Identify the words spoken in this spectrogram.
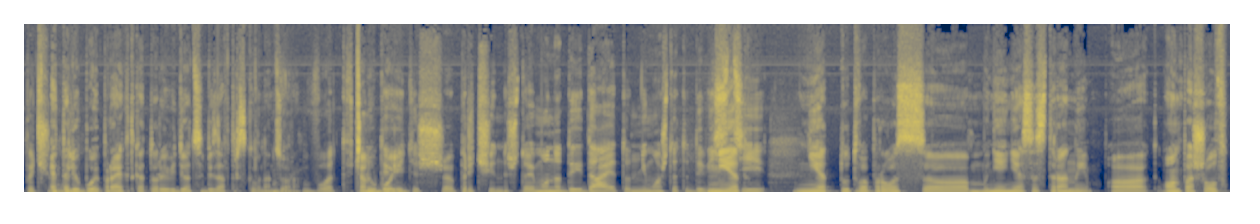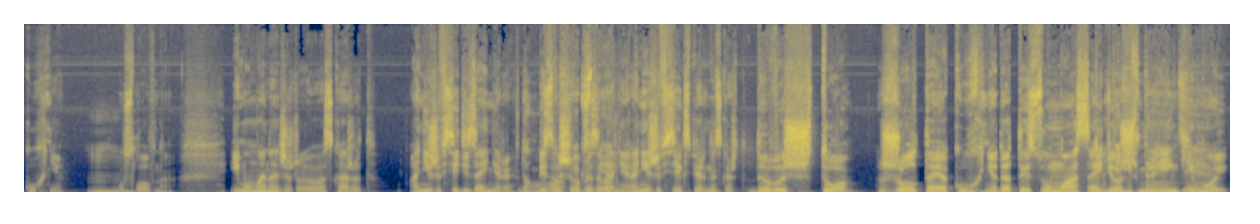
Почему? Это любой проект, который ведется без авторского надзора. Вот, в чем Любой. ты видишь э, причины? Что ему надоедает, он не может это довести. Нет, тут вопрос э, мнения со стороны. Э, он пошел в кухне. Мгм. условно. Ему менеджер э, скажет, они же все дизайнеры Да, без высшего эксперты, образования, они же все эксперты. скажут, да вы что? Желтая кухня, да ты с ума сойдешь, миленький мой.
